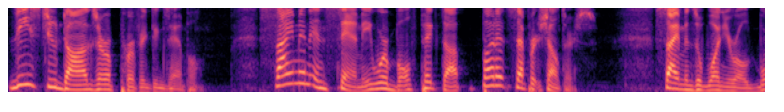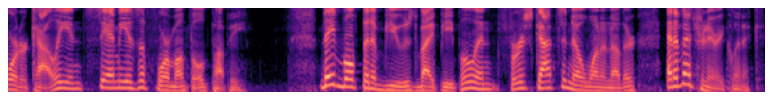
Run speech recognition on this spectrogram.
These two dogs are a perfect example. Simon and Sammy were both picked up but at separate shelters. Simon's a one-year-old border collie and Sammy is a four-month-old puppy They've both been abused by people and first got to know one another at a veterinary clinic.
